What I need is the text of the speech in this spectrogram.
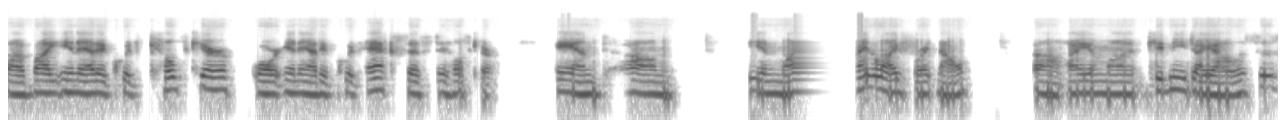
uh, by inadequate health care or inadequate access to health care. And um, in my, my life right now, uh, I am on kidney dialysis,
